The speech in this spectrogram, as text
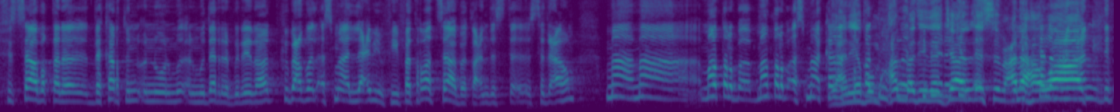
في السابق أنا ذكرت إنه المدرب رينارد في بعض الأسماء اللاعبين في فترات سابقة عند است- استدعائهم ما ما ما طلب ما طلب أسماء كانت يعني أبو محمد إذا جاء. الاسم على هواك.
